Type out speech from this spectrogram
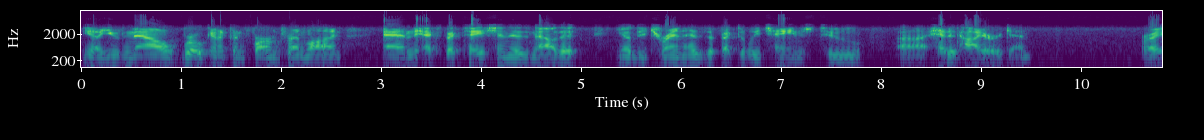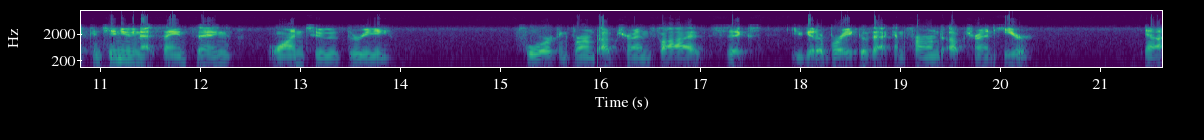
You know, you've now broken a confirmed trend line and the expectation is now that you know, the trend has effectively changed to uh, headed higher again. Right, continuing that same thing, one, two, three, four, confirmed uptrend, five, six. You get a break of that confirmed uptrend here. Yeah,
